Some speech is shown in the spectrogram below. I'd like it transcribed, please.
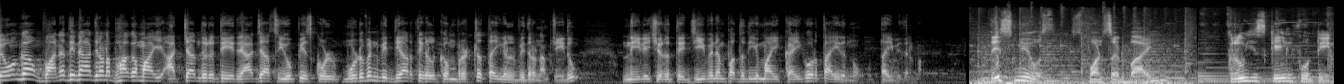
ലോക വനദിനാചരണ ഭാഗമായി Achanthuruthi Rajas U P school മുഴുവൻ വിദ്യാർത്ഥികൾക്കും വൃക്ഷത്തൈകൾ വിതരണം ചെയ്തു. നീലേശ്വരത്തെ ജീവനം പദ്ധതിയുമായി കൈകോർത്തായിരുന്നു തൈ വിതരണം. This news sponsored by Cruise Scale fourteen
